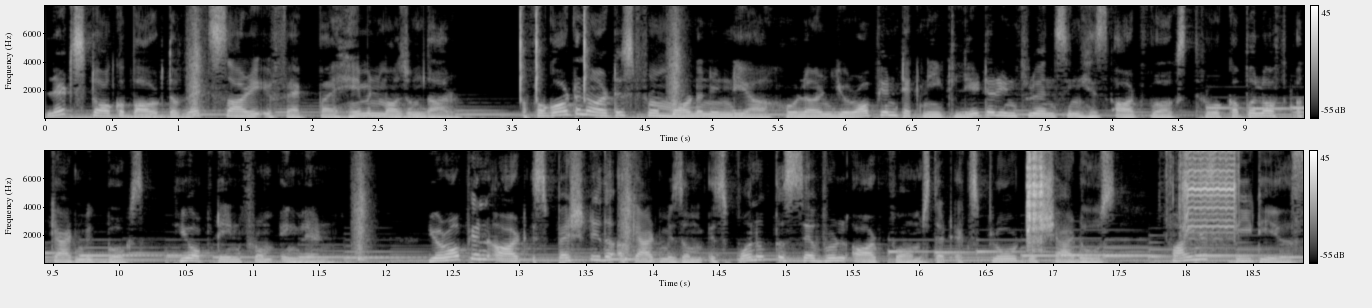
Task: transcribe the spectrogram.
Let's talk about the wet sari effect by Hemen Mazumdar, a forgotten artist from modern India who learned European technique later influencing his artworks through a couple of academic books he obtained from England. European art, especially the academism, is one of the several art forms that explored the shadows, finest details,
